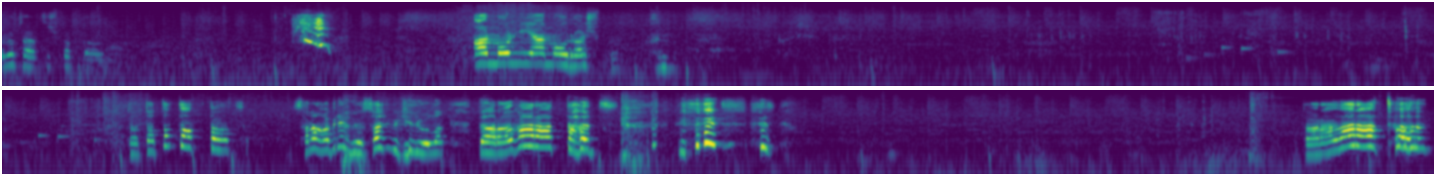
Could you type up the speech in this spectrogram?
Onu tartışmak lazım. Anonian uğraşma. tat tat tat tat tat. Sana habire mesaj mı geliyor lan? Dara dara tat. dara dara tat.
